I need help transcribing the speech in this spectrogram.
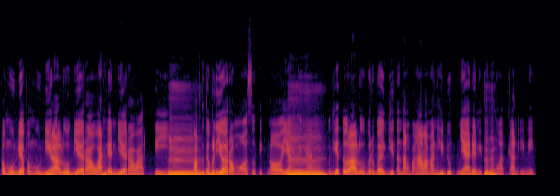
pemuda-pemudi, lalu biarawan dan biarawati. Hmm. Waktu itu beliau Romo Sutikno yang Hmm. dengan begitu lalu berbagi tentang pengalaman hidupnya dan itu Hmm. menguatkan ini.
